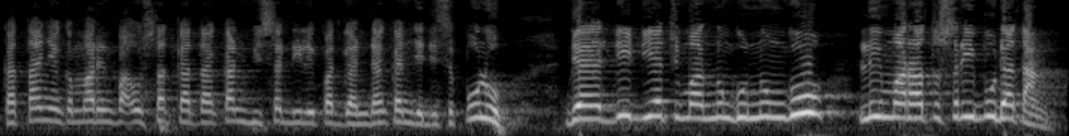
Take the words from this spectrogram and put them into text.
katanya kemarin Pak Ustadz katakan bisa dilipat gandakan jadi 10. Jadi dia cuma nunggu-nunggu 500 ribu datang.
